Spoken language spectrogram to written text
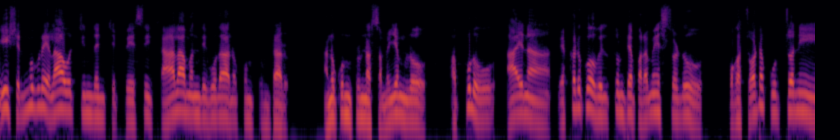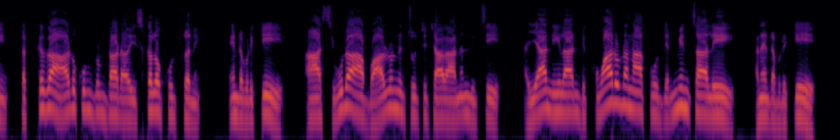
ఈ షణ్ముఖుడు ఎలా వచ్చిందని చెప్పేసి చాలామంది కూడా అనుకుంటుంటారు. అనుకుంటున్న సమయంలో అప్పుడు ఆయన ఎక్కడికో వెళ్తుంటే పరమేశ్వరుడు ఒక చోట కూర్చొని చక్కగా ఆడుకుంటుంటాడు ఆ ఇసుకలో కూర్చొని. ఏంటప్పటికి ఆ శివుడు ఆ బాలుని చూచి చాలా ఆనందించి అయ్యా నీలాంటి కుమారుడు నాకు జన్మించాలి. అనేటప్పటికి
